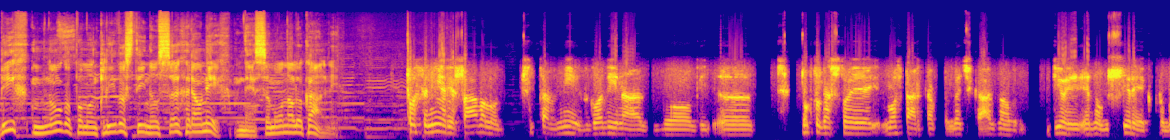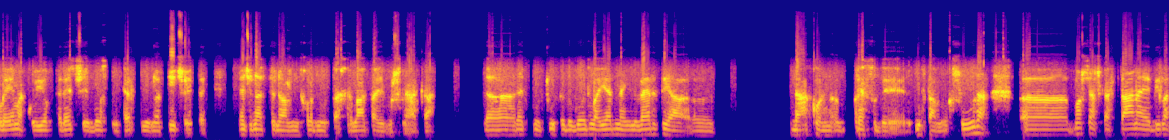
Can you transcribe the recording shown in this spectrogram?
bih mnogo pomankljivosti na vseh ravneh, ne samo na lokalni. To se nije rješavalo čitav niz godina zbog, e, zbog toga što je Mostar, kako sam već kazao, dio je jednog šireg problema koji opterećuje Bosnu i Hercegovinu, tiče se međunacionalnih odnosa Hrvata i Bošnjaka. E, recimo, tu se dogodila jedna inverzija e, nakon presude Ustavnog suda. E, bošnjačka strana je bila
